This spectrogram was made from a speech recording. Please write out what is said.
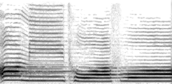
阿弥陀佛，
